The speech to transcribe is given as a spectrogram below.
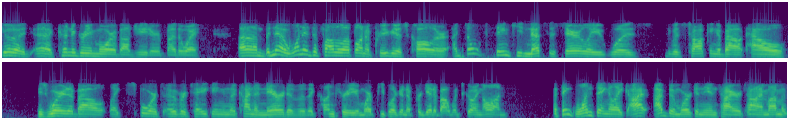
Good. Uh, couldn't agree more about Jeter, by the way. Um, but no, wanted to follow up on a previous caller. I don't think he necessarily was was talking about how he's worried about like sports overtaking the kind of narrative of the country and where people are going to forget about what's going on. I think one thing, like I, I've been working the entire time. I'm a,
